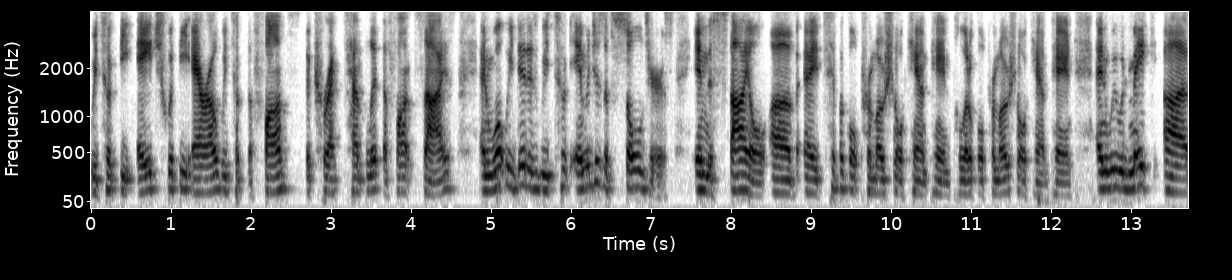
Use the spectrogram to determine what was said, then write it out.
We took the H with the arrow, we took the fonts, the correct template, the font size, and what we did is we took images of soldiers in the style of a typical promotional campaign, political promotional campaign, and we would make uh,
